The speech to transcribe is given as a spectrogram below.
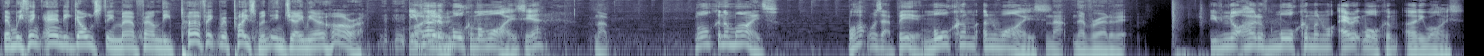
then we think Andy Goldstein may have found the perfect replacement in Jamie O'Hara. You've Like heard of you. Morecambe and Wise, yeah? No. Morecambe and Wise. What? What was that beer? Morecambe and Wise. Nah, never heard of it. You've not heard of Morecambe and Eric Morecambe, Ernie Wise.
